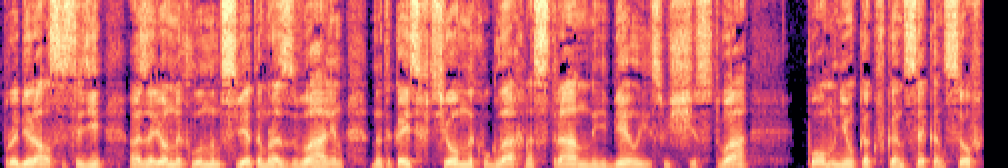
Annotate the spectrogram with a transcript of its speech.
пробирался среди озаренных лунным светом развалин, натыкаясь в темных углах на странные белые существа. Помню, как в конце концов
